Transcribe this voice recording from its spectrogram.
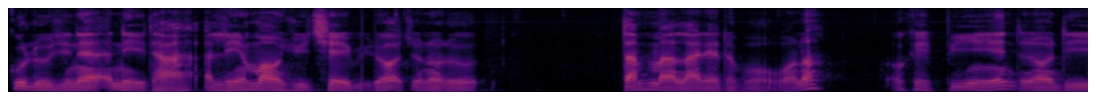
ကိုလိုချင်တဲ့အနေထားအလင်းမှောင်ရွေးချယ်ပြီးတော့ကျွန်တော်တို့တတ်မှတ်လိုက်တဲ့တဘောပေါ့နော် okay ပြီးရင်ကျွန်တော်ဒီ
